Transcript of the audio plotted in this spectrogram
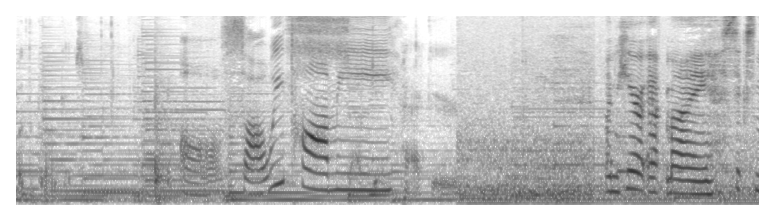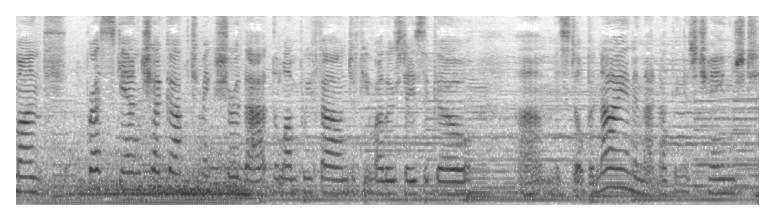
what the Broncos. Oh, sorry, Tommy. Packers. I'm here at my six month breast scan checkup to make sure that the lump we found a few Mother's Days ago um, is still benign and that nothing has changed.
